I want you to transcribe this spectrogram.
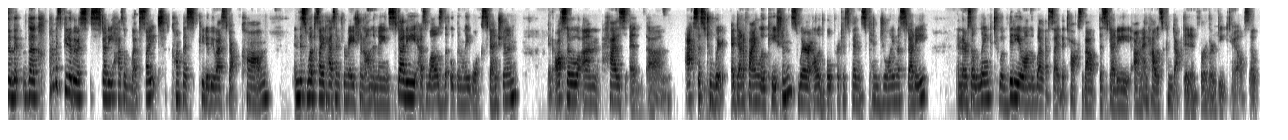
So the, the Compass PWS study has a website, compasspws.com. And this website has information on the main study as well as the open label extension. It also um, has a, um, access to where identifying locations where eligible participants can join the study. And there's a link to a video on the website that talks about the study um, and how it's conducted in further detail. So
